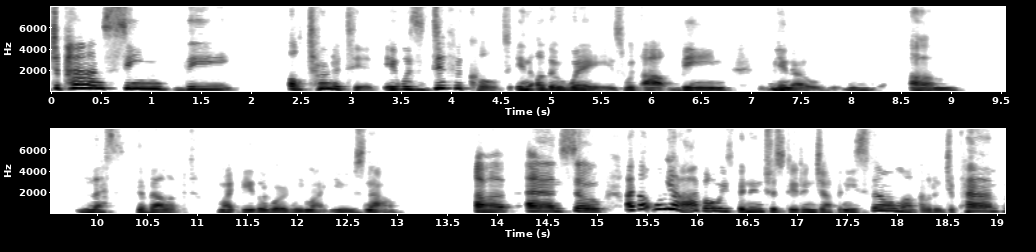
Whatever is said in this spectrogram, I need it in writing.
Japan seemed the alternative. It was difficult in other ways without being, you know, um, less developed might be the word we might use now. Uh, and so I thought, well, yeah, I've always been interested in Japanese film. I'll go to Japan.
